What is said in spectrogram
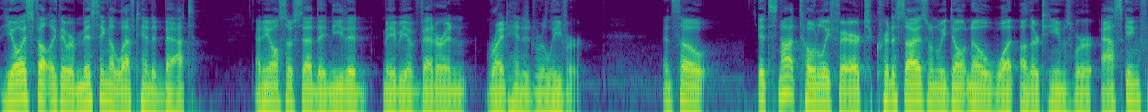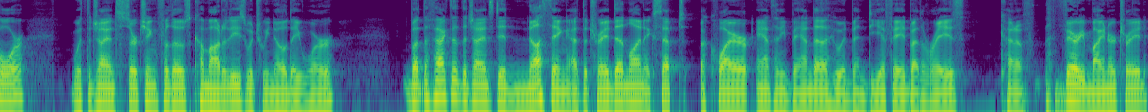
He always felt like they were missing a left-handed bat, and he also said they needed maybe a veteran right-handed reliever. And so it's not totally fair to criticize when we don't know what other teams were asking for, with the Giants searching for those commodities, which we know they were. But the fact that the Giants did nothing at the trade deadline except acquire Anthony Banda, who had been DFA'd by the Rays, kind of very minor trade.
